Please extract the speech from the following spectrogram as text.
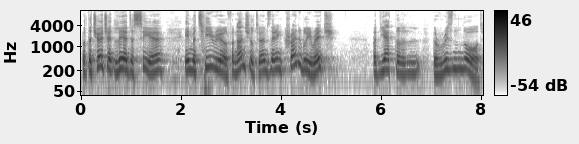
But the church at Laodicea, in material, financial terms, they're incredibly rich, but yet, the, the risen Lord,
